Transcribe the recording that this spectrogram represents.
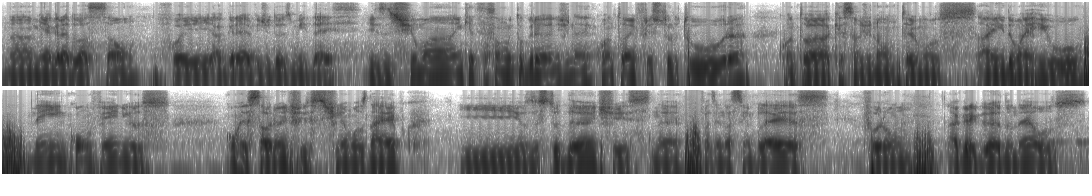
na minha graduação foi a greve de 2010. Existia uma inquietação muito grande, né, quanto à infraestrutura, quanto à questão de não termos ainda um RU, nem convênios com restaurantes tínhamos na época. E os estudantes, né, fazendo assembleias, foram agregando, né, os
